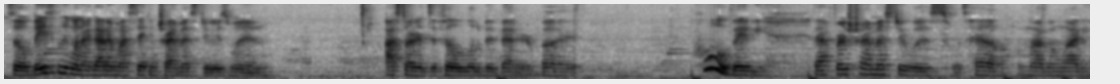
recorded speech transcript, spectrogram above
so basically when i got in my second trimester is when I started to feel a little bit better. But, whew, baby, that first trimester was was hell. I'm not gonna lie to you.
